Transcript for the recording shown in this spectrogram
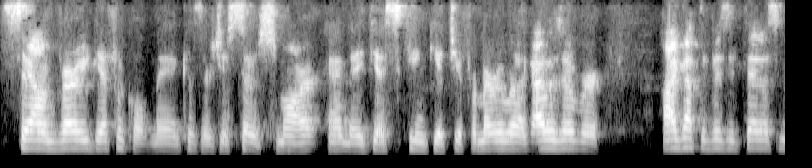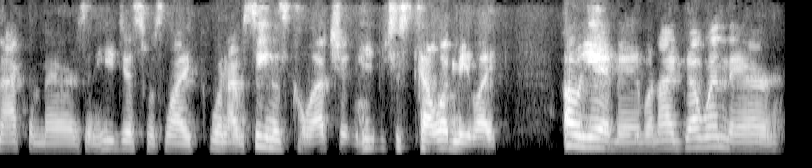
sound very difficult, man, because they're just so smart and they just can get you from everywhere. Like I was over, I got to visit Dennis McNamara's, and he just was like, when I was seeing his collection, he was just telling me like, "Oh yeah, man, when I go in there,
